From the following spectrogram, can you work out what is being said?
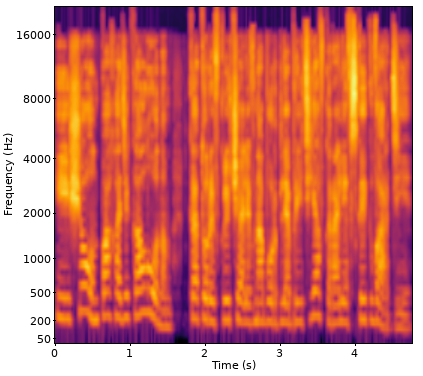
И еще он пах одеколоном, который включали в набор для бритья в Королевской гвардии.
